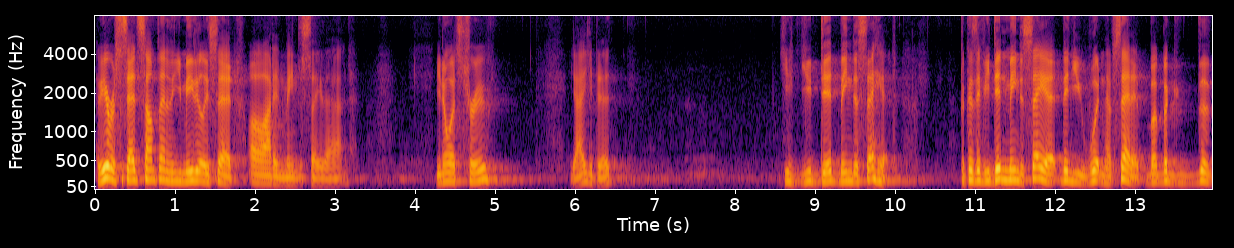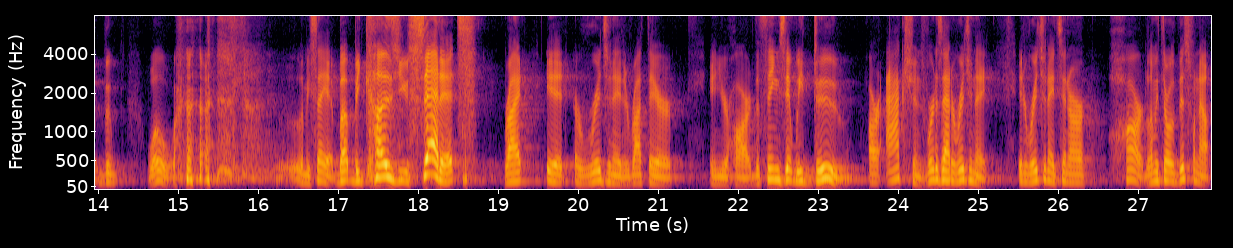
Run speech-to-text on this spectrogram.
Have you ever said something and you immediately said, Oh, I didn't mean to say that? You know what's true? Yeah, you did. You, you did mean to say it. Because if you didn't mean to say it, then you wouldn't have said it. But, but the, the whoa, let me say it. But because you said it, right, it originated right there in your heart. The things that we do, our actions, where does that originate? It originates in our heart. Let me throw this one out.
